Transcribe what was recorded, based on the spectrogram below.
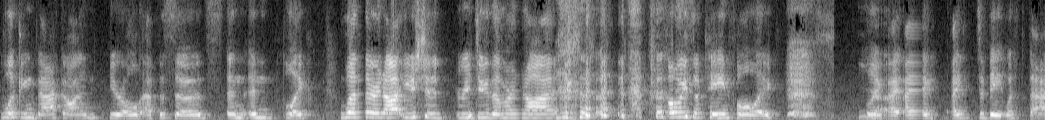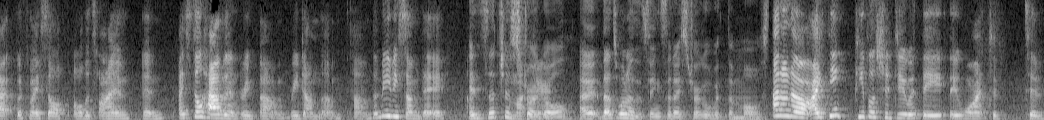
looking back on your old episodes and and like whether or not you should redo them or not. always a painful like yeah. like I, I I debate with that with myself all the time and I still haven't re- um, redone them um, but maybe someday it's such a struggle. Sure. I that's one of the things that I struggle with the most. I don't know. I think people should do what they they want to to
